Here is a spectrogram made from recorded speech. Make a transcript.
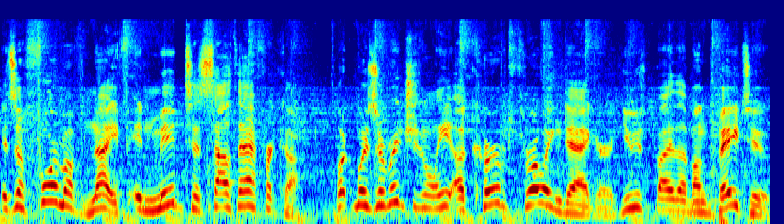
is a form of knife in mid to South Africa, but was originally a curved throwing dagger used by the Mangbetu.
